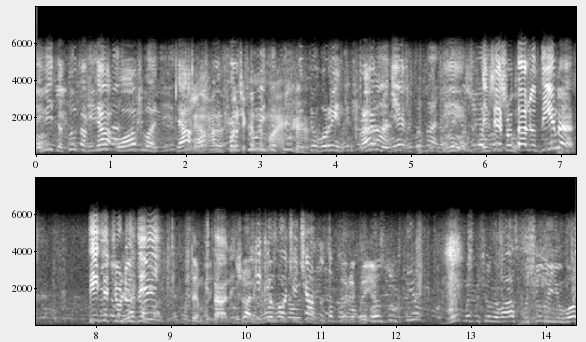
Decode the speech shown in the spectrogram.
Дивіться, тут вся область, вся область харчується тут цього ринку, правильно, ні? Ну, невже ж одна людина, тисячу людей, Віталій, Конструктив. Ми, ми почули вас, почули його,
